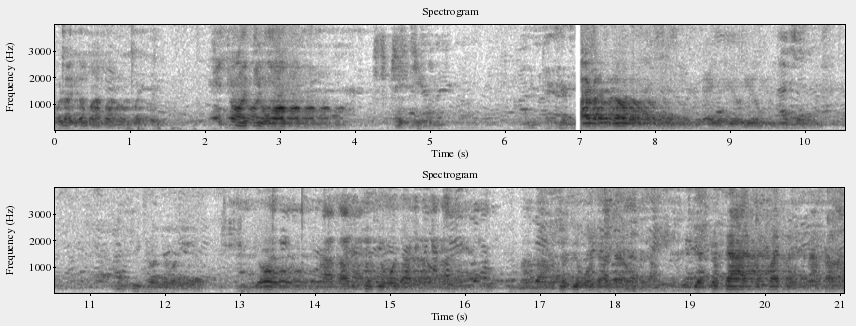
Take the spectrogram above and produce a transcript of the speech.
Ọ náà yóò máa bọ̀ fún ẹ ẹjọ́ ti wọ́n. Ẹ̀jẹ̀ ara lọ́rọ̀ ẹ̀yìn yóò yóò àti ìjọba yọ máa bá tọ́jú wọn dáadáa máa bá tọ́jú wọn dáadáa ìjọ tó dáa tó bá tó náà bá wọn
